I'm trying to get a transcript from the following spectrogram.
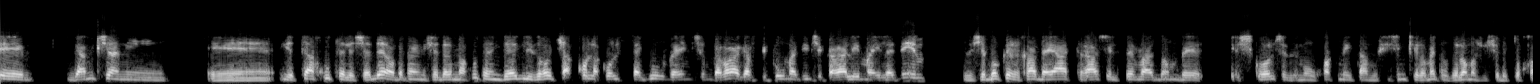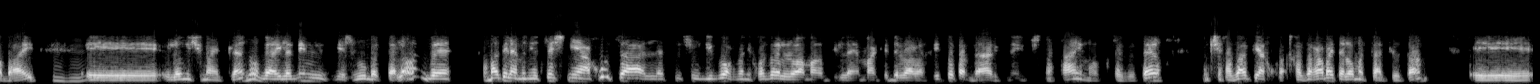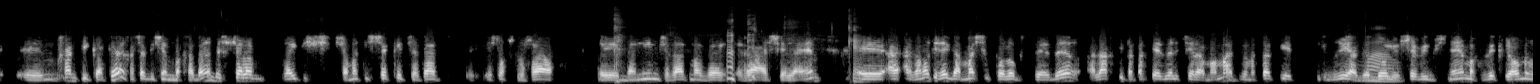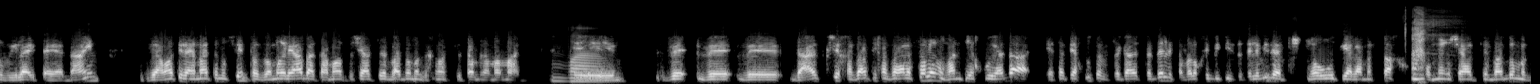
גם כשאני אה, יוצא החוצה לשדר, הרבה פעמים משדר מהחוצה, אני דואג לזרות שהכל הכל סגור ואין שום דבר. אגב, סיפור מדהים שקרה לי עם הילדים, זה שבוקר אחד היה התראה של צבע אדום באשכול, שזה מרוחק מאיתנו 60 קילומטר, זה לא משהו שבתוך הבית, mm-hmm. אה, לא נשמע אצלנו, והילדים ישבו בסלון, ואמרתי להם, אני יוצא שנייה החוצה, לעשות איזשהו דיווח, ואני חוזר, לא אמרתי להם מה כדי לא להלחיץ אותם, זה היה לפני שנתיים או קצת יותר, וכשחזרתי חזרה הביתה לא מצאתי אותם. אה, אה, הכנתי קפה, חשבתי שהם בחדרים, באיזשהו שלב ראיתי, שמעתי שקט שאתה, יש לך שלושה אה, בנים, שאת יודעת מה זה רעש שלהם. כן. אז אמרתי, רגע, משהו פה לא בסדר, הלכתי, פתחתי את הדלת של הממ"ד ומצאתי את אמרי הגדול יושב עם שניהם, מחזיק לעומר והילה את הידיים, ואמרתי להם, מה אתם עושים פה? אז הוא אומר לי, אבא, אתה אמרת שהיה צבע אדום, אז הכנסתי אותם לממ"ד. ואז כשחזרתי חזרה לסלון הבנתי איך הוא ידע, יצאתי החוצה וסגרתי את הדלת, אבל לא חיביתי את הטלוויזיה, פשוט ראו אותי על המסך, אומר שהיה צבע אדום, אז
